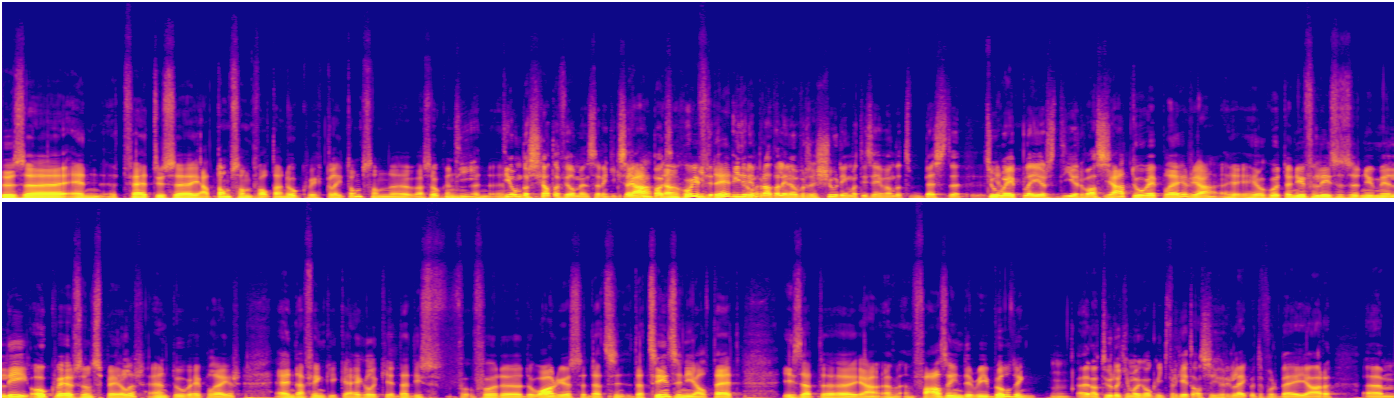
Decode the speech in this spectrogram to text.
Dus, eh, en het feit dus, eh, ja, Thompson valt dan ook weg. Clay Thompson eh, was ook een... Die, een, een- die onderschatten veel mensen, denk ik. Zijn Ja, impact, een goede ieder- Iedereen hoor. praat alleen over zijn shooting, maar het is een van de beste two-way players die er was. Ja, two-way player, ja, he- heel goed. En nu verliezen ze nu met Lee, ook weer zo'n speler, hè, een two-way player. En dat vind ik eigenlijk, dat is voor, de, de Warriors, dat, dat zien ze niet altijd, is dat ja, een, een fase in de rebuilding. Mm. Natuurlijk, je mag ook niet vergeten als je vergelijkt met de voorbije jaren. ehm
